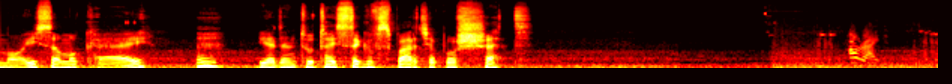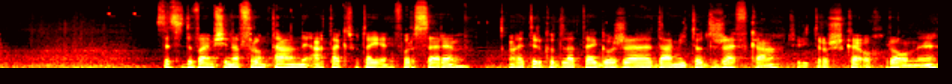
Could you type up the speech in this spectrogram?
Moi są ok. Jeden tutaj z tego wsparcia poszedł. Zdecydowałem się na frontalny atak tutaj Enforcerem, ale tylko dlatego, że da mi to drzewka, czyli troszkę ochrony.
